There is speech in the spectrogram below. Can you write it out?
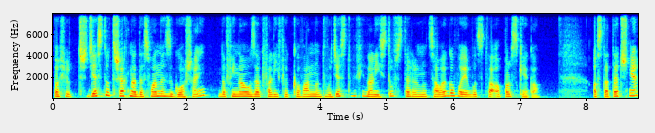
Spośród 33 nadesłanych zgłoszeń do finału zakwalifikowano 20 finalistów z terenu całego województwa opolskiego. Ostatecznie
